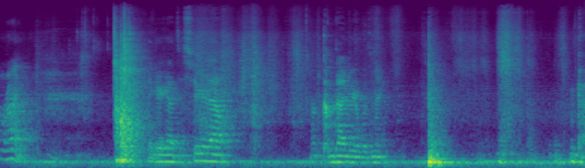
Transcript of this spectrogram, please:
All right. I think I got this figured out. Come down here with me. Okay.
